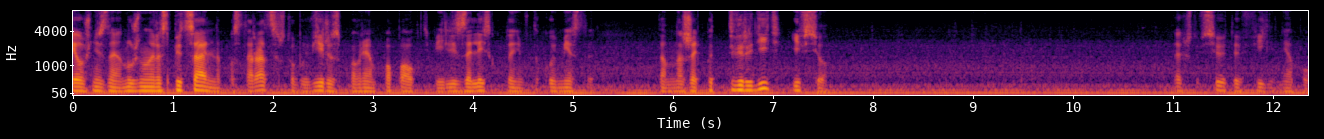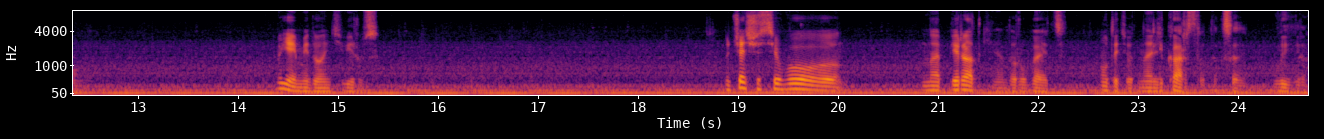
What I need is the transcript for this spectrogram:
Я уж не знаю, нужно, наверное, специально постараться, чтобы вирус прям попал к тебе. Или залезть куда-нибудь в такое место. Там нажать подтвердить и все. Так что все это фигня полная. Ну, я имею в виду антивирус. Но ну, чаще всего на пиратки надо ругаться. Ну, вот эти вот на лекарства, так сказать, в играх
